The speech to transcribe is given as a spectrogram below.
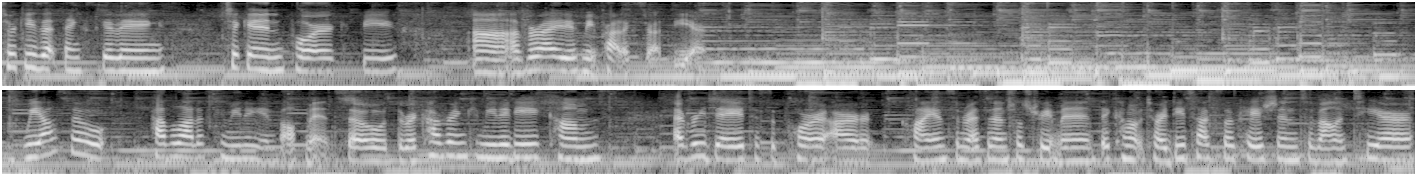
turkeys at Thanksgiving, chicken, pork, beef, uh, a variety of meat products throughout the year. We also have a lot of community involvement. So the recovering community comes every day to support our clients in residential treatment. They come up to our detox location to volunteer.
